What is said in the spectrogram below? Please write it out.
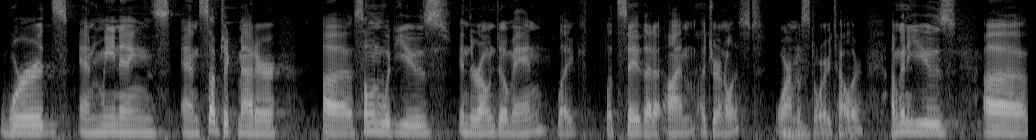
words and meanings and subject matter uh, someone would use in their own domain. Like, let's say that I'm a journalist or I'm a storyteller. I'm going to use uh,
